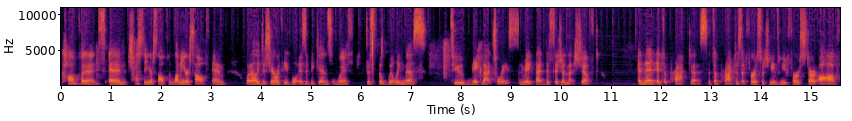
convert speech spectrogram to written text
confidence and trusting yourself and loving yourself. And what I like to share with people is it begins with just the willingness to make that choice, make that decision, that shift. And then it's a practice. It's a practice at first, which means when you first start off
